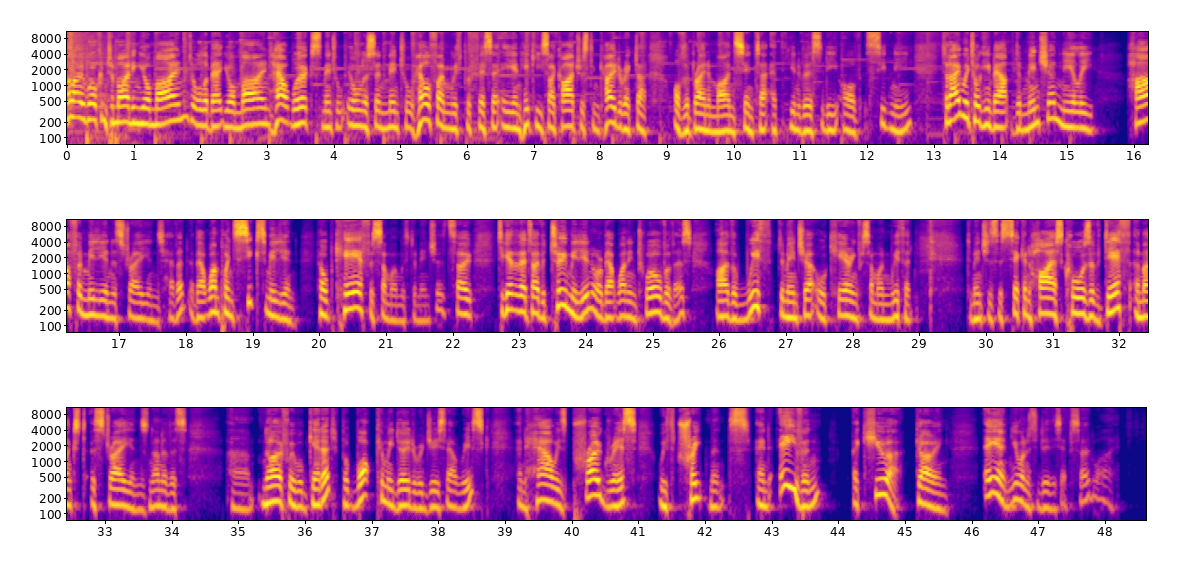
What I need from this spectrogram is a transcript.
Hello, welcome to Minding Your Mind, all about your mind, how it works, mental illness and mental health. I'm with Professor Ian Hickey, psychiatrist and co director of the Brain and Mind Centre at the University of Sydney. Today we're talking about dementia. Nearly half a million Australians have it, about 1.6 million help care for someone with dementia. So, together that's over 2 million, or about 1 in 12 of us, either with dementia or caring for someone with it. Dementia is the second highest cause of death amongst Australians. None of us um, know if we will get it, but what can we do to reduce our risk? And how is progress with treatments and even a cure going? Ian, you wanted to do this episode. Why?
